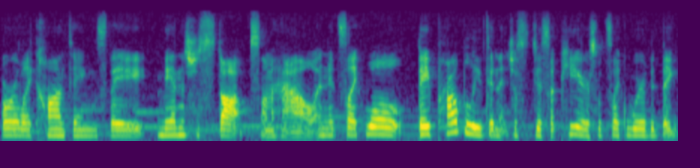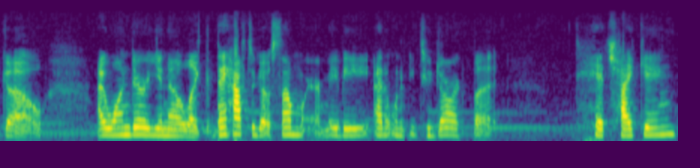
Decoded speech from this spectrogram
or like hauntings they manage to stop somehow. And it's like, well, they probably didn't just disappear. So it's like, where did they go? I wonder. You know, like they have to go somewhere. Maybe I don't want to be too dark, but hitchhiking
